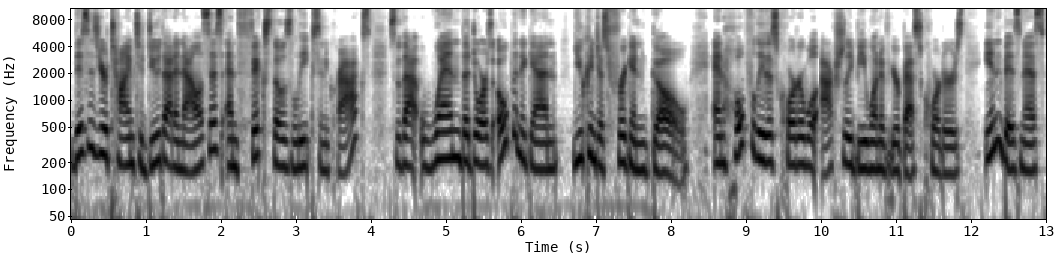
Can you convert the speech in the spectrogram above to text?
This is your time to do that analysis and fix those leaks and cracks so that when the doors open again, you can just friggin' go. And hopefully, this quarter will actually be one of your best quarters in business,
